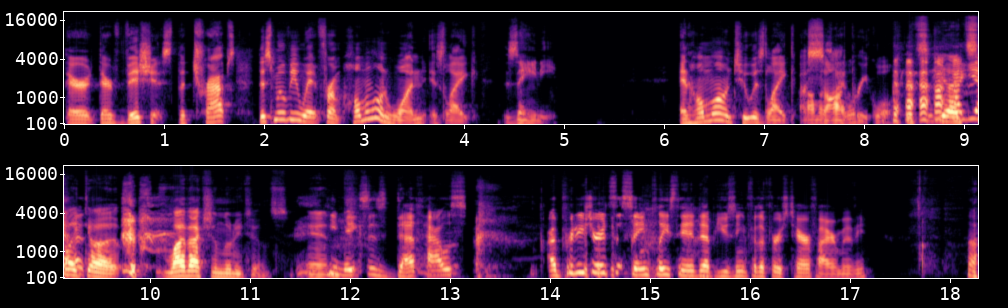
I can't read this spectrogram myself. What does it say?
they're they're vicious. The traps. This movie went from Home Alone one is like zany, and Home Alone two is like a Saw prequel. It's yeah, it's Yes. like uh, live action Looney Tunes, and he makes his death house. I'm pretty sure it's the same place they ended up using for the first Terrifier movie.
